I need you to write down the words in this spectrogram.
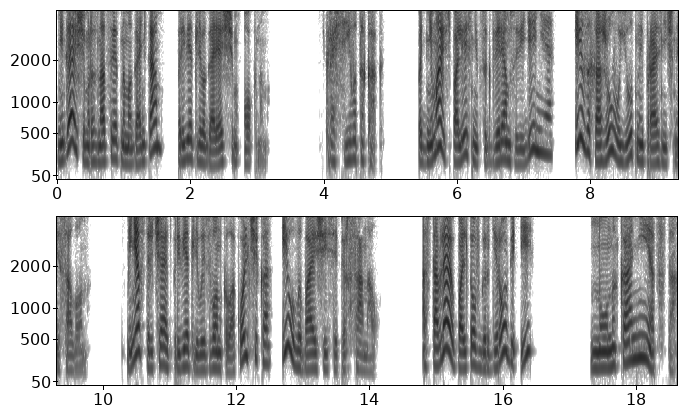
мигающим разноцветным огонькам, приветливо горящим окнам. Красиво-то как. Поднимаюсь по лестнице к дверям заведения и захожу в уютный праздничный салон. Меня встречает приветливый звон колокольчика и улыбающийся персонал. Оставляю пальто в гардеробе и... Ну, наконец-то!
